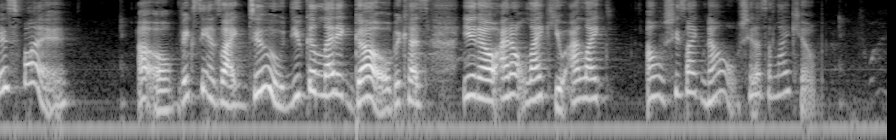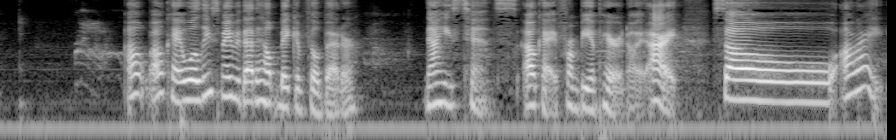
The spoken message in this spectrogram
It's fun. Uh oh. Vixian's like, dude, you can let it go because, you know, I don't like you. I like. Oh, she's like, no, she doesn't like him. Oh, okay. Well, at least maybe that'll help make him feel better. Now he's tense. Okay, from being paranoid. All right. So, all right.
